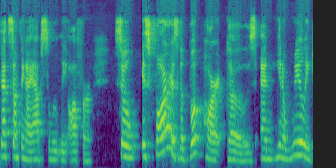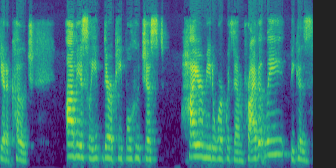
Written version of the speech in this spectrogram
that's something I absolutely offer. So as far as the book part goes and, you know, really get a coach, obviously there are people who just hire me to work with them privately because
